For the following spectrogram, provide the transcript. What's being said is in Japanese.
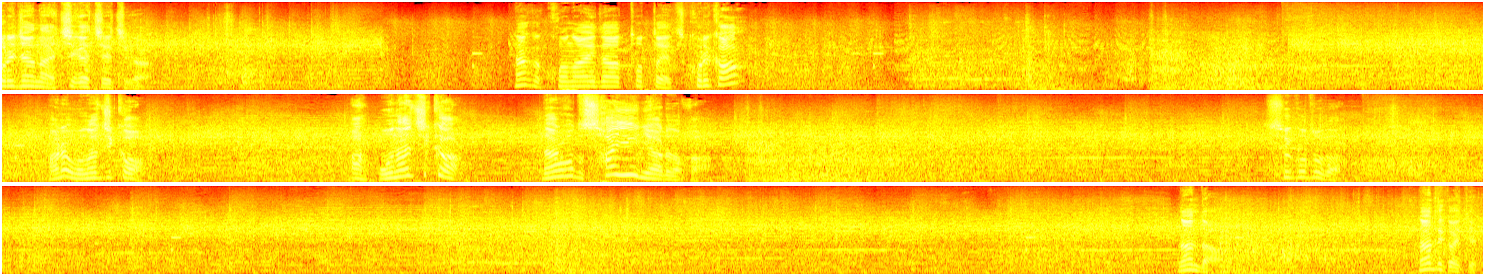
これじゃない。違う違う違う。なんかこの間撮ったやつ。これか？あれ？同じか。あ同じか。なるほど。左右にあるのか。そういうことだ。なんだなんて書いてる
